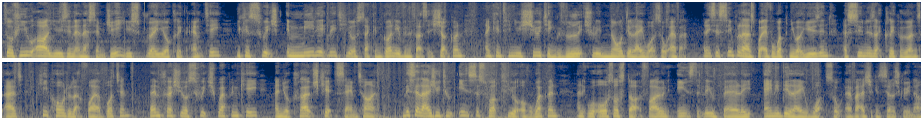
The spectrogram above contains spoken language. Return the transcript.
So if you are using an SMG, you spray your clip empty, you can switch immediately to your second gun, even if that's a shotgun, and continue shooting with literally no delay whatsoever. And it's as simple as whatever weapon you are using, as soon as that clip runs out, keep hold of that fire button, then press your switch weapon key and your crouch key at the same time. This allows you to insta swap to your other weapon and it will also start firing instantly with barely any delay whatsoever as you can see on the screen now.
